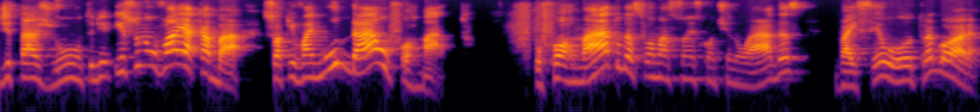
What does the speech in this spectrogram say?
de estar junto. De... Isso não vai acabar, só que vai mudar o formato. O formato das formações continuadas vai ser outro agora.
